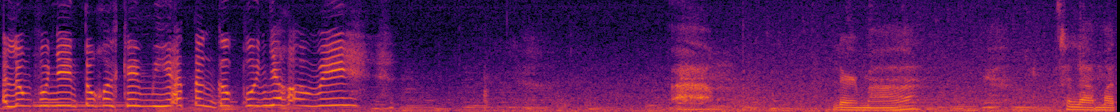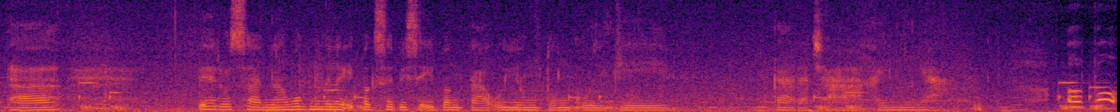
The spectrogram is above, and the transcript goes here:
Alam po niya yung tungkol kay Mia at tanggap po niya kami. Lerma, salamat ha. Pero sana huwag mo nalang ipagsabi sa ibang tao yung tungkol kay Kara tsaka kay Mia. Opo,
